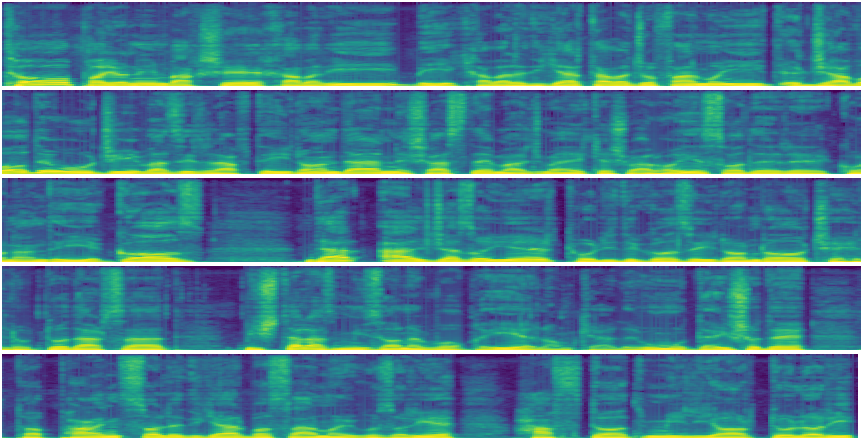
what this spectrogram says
تا پایان این بخش خبری به یک خبر دیگر توجه فرمایید. جواد اوجی وزیر رفته ایران در نشست مجمع کشورهای صادر کننده گاز در الجزایر تولید گاز ایران را 42 درصد بیشتر از میزان واقعی اعلام کرده. او مدعی شده تا پنج سال دیگر با سرمایه گذاری 70 میلیارد دلاری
